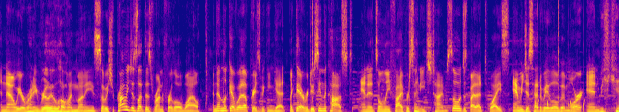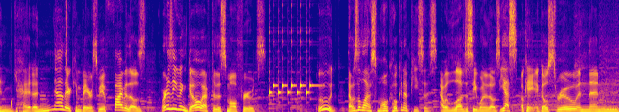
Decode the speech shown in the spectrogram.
And now we are running really low on money. So we should probably just let this run for a little while and then look at what upgrades we can get. Like there, reducing the cost and it's only 5% each time. So we'll just buy that twice and we just had to wait a little bit more and we can get another conveyor. So we have five of those. Where does it even go after the small fruits? Ooh, that was a lot of small coconut pieces. I would love to see one of those. Yes, okay, it goes through and then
